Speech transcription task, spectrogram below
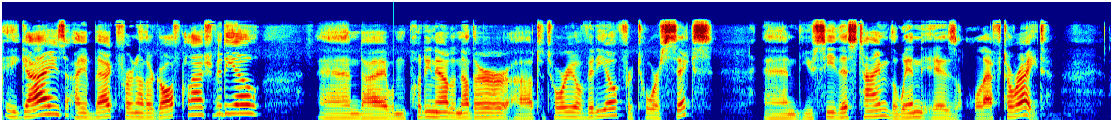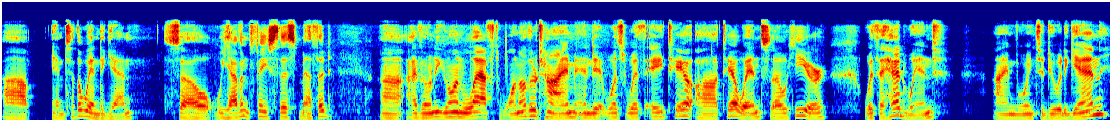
Hey guys, I am back for another Golf Clash video and I'm putting out another uh, tutorial video for Tour 6 and you see this time the wind is left to right uh, into the wind again. So we haven't faced this method. Uh, I've only gone left one other time and it was with a tail, uh, tailwind. So here with a headwind I'm going to do it again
